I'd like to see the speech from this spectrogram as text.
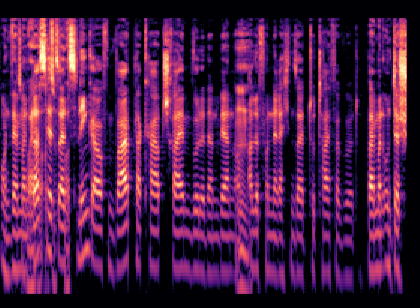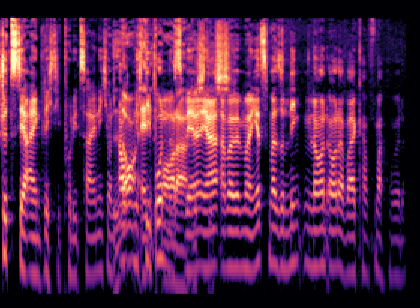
und wenn man so das jetzt so als Link auf dem Wahlplakat schreiben würde, dann wären auch mhm. alle von der rechten Seite total verwirrt. Weil man unterstützt ja eigentlich die Polizei nicht und Law auch nicht die Bundeswehr. Order, ja, aber wenn man jetzt mal so einen linken Law and Order Wahlkampf machen würde.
